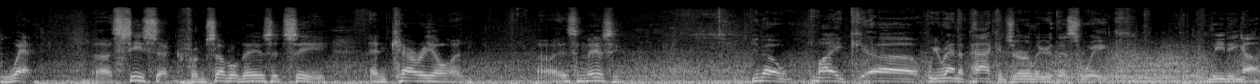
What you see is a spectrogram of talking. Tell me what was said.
wet, uh, seasick from several days at sea, and carry on, uh, amazing. You know, Mike, uh, we ran a package earlier this week leading up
